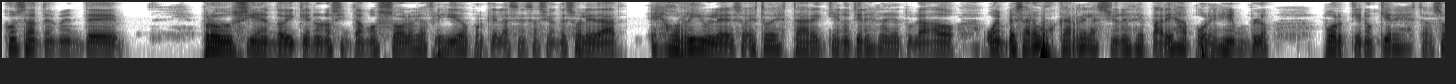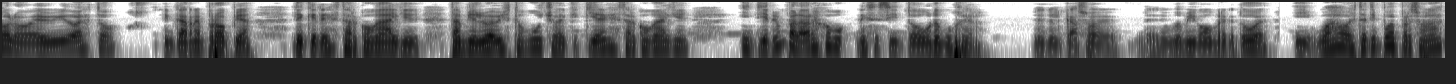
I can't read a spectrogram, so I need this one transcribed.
constantemente produciendo y que no nos sintamos solos y afligidos porque la sensación de soledad es horrible eso, esto de estar en que no tienes nadie a tu lado o empezar a buscar relaciones de pareja, por ejemplo, porque no quieres estar solo. He vivido esto en carne propia de querer estar con alguien. También lo he visto mucho de que quieren estar con alguien y tienen palabras como necesito una mujer, en el caso de, de un amigo hombre que tuve. Y wow, este tipo de personas,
